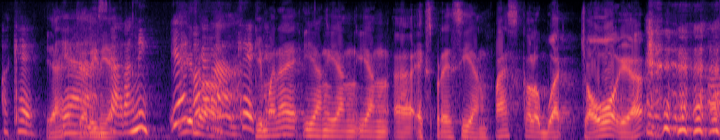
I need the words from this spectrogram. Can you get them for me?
Oke. Ya, Ya, ajarin ya. Sekarang nih. Ya, iya dong. sekarang. Oke, oke. Gimana yang yang yang eh, ekspresi yang pas kalau buat cowok ya?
